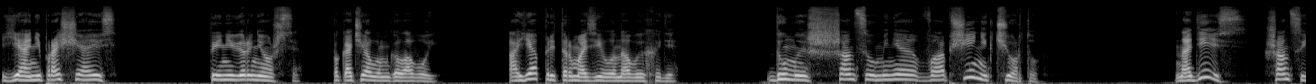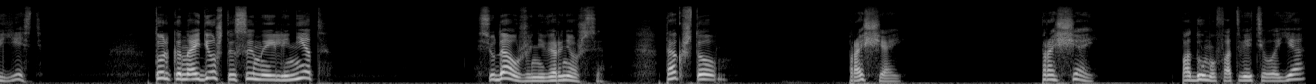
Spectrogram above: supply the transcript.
«Я не прощаюсь». «Ты не вернешься», — покачал он головой. А я притормозила на выходе. «Думаешь, шансы у меня вообще ни к черту?» «Надеюсь, шансы есть. Только найдешь ты сына или нет, сюда уже не вернешься. Так что прощай». «Прощай», — подумав, ответила я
